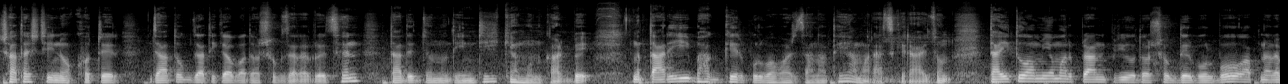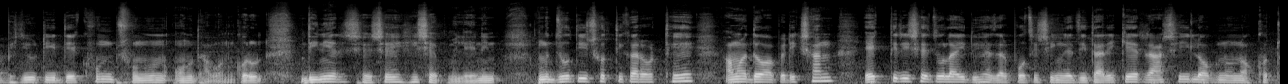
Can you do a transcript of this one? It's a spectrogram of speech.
সাতাশটি নক্ষত্রের জাতক, জাতিকা বা দর্শক যারা রয়েছেন, তাদের জন্য দিনটি কেমন কাটবে? তারই ভাগ্যের পূর্বাভাস জানাতে আমার আজকের আয়োজন। তাই তো আমি আমার প্রাণপ্রিয় দর্শকদের বলব, আপনারা ভিডিওটি দেখুন, শুনুন, অনুধাবন করুন। দিনের শেষে হিসেব মিলিয়ে নিন। যদি সত্যিকার অর্থে আমার দেওয়া প্রেডিকশান একত্রিশে জুলাই দুই হাজার পঁচিশ ইংরেজি তারিখের রাশি লগ্ন নক্ষত্র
